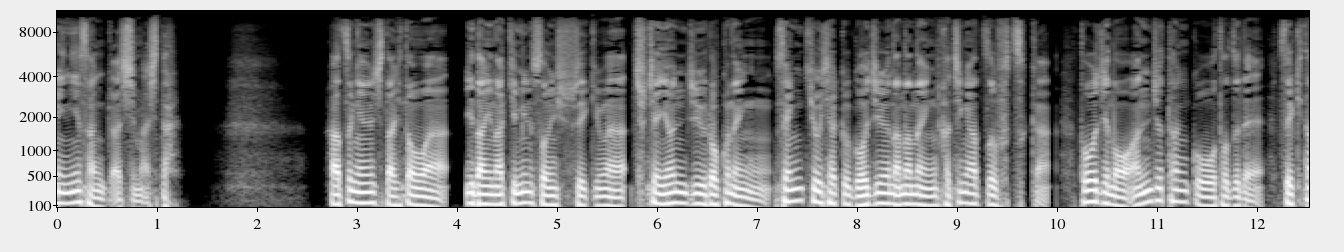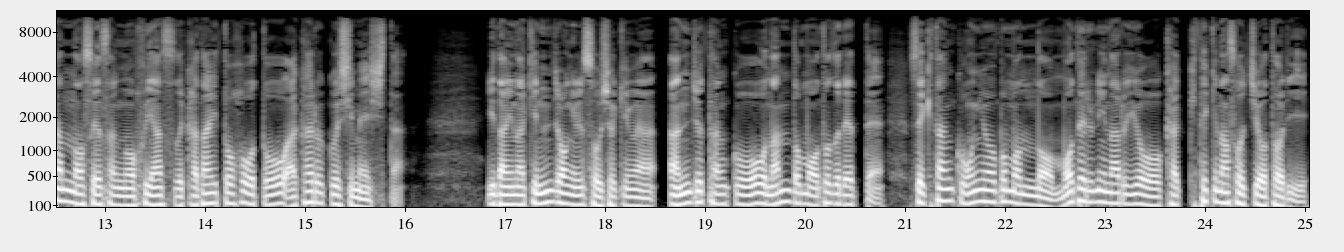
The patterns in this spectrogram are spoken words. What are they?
いに参加しました。発言した人は、偉大なキミルソン主席は、チュチェ46年、1957年8月2日、当時のアンジュタンクを訪れ、石炭の生産を増やす課題と法とを明るく示した。偉大な金正日総書記は、アンジュタンクを何度も訪れて、石炭工業部門のモデルになるよう画期的な措置を取り、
